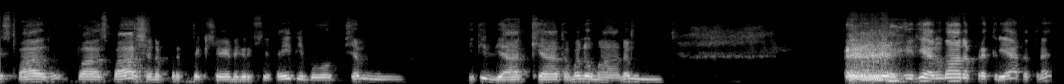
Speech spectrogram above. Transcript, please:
स्पार्शनप्रत्यक्षेण गृह्यते इति बोध्यम् इति व्याख्यातमनुमानम्। इति अनुमानप्रक्रिया तत्र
